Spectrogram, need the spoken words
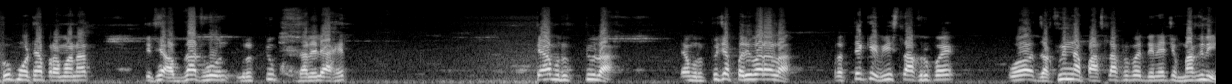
खूप मोठ्या प्रमाणात तिथे अपघात होऊन मृत्यू झालेले आहेत. त्या मृत्यूला त्या मृत्यूच्या परिवाराला प्रत्येकी वीस लाख रुपये व जखमींना पाच लाख रुपये देण्याची मागणी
